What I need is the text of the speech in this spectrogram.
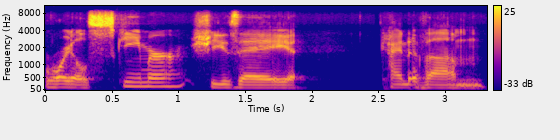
royal schemer. She's a kind of um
